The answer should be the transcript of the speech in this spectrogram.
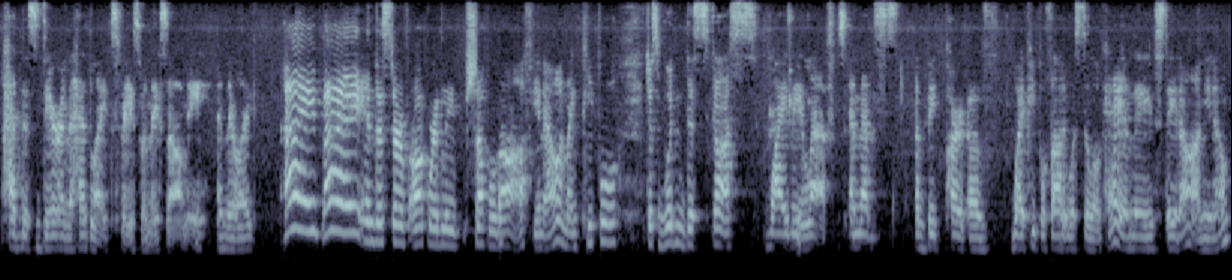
had this deer in the headlights face when they saw me. And they're like, hi, bye, and just sort of awkwardly shuffled off, you know? And like people just wouldn't discuss why they left. And that's a big part of why people thought it was still okay and they stayed on, you know?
